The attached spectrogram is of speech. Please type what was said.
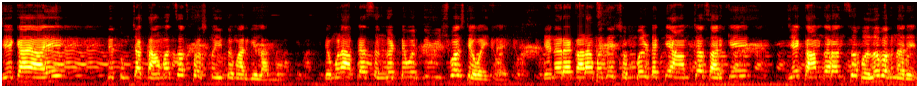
जे काय आहे ते तुमच्या कामाचाच प्रश्न इथं मार्गी लागणार. त्यामुळे आपल्या संघटनेवरती विश्वास ठेवायचा आहे. येणाऱ्या काळामध्ये शंभर टक्के आमच्यासारखे जे कामगारांचं भलं बघणार आहेत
